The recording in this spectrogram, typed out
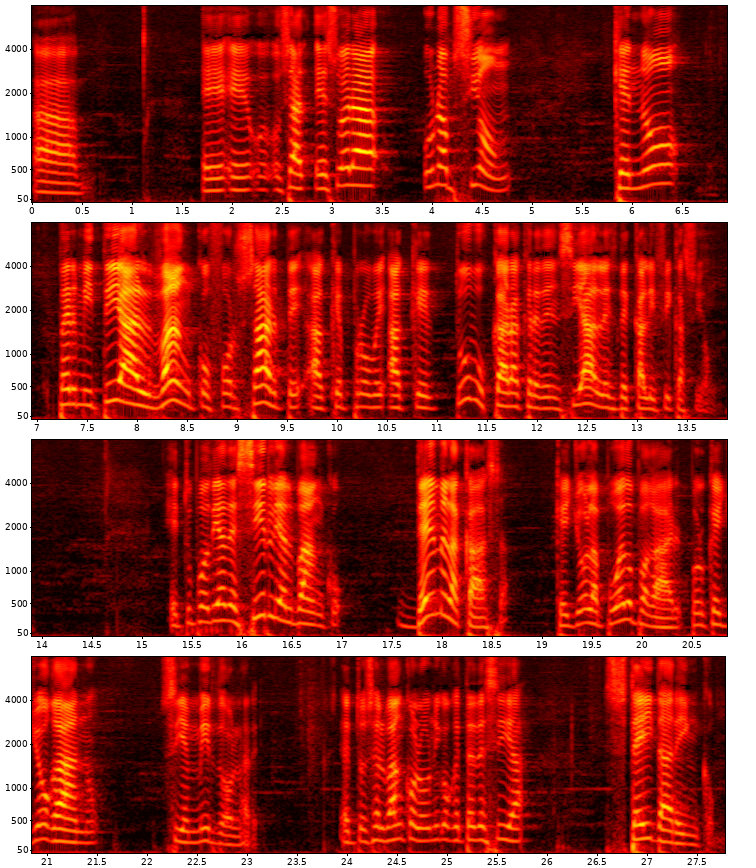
Ah, eh, eh, o, sea, eso era una opción que no permitía al banco forzarte a que, a que tú buscaras credenciales de calificación. Y tú podías decirle al banco, deme la casa, que yo la puedo pagar porque yo gano 100 mil dólares. Entonces el banco lo único que te decía, state that income.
